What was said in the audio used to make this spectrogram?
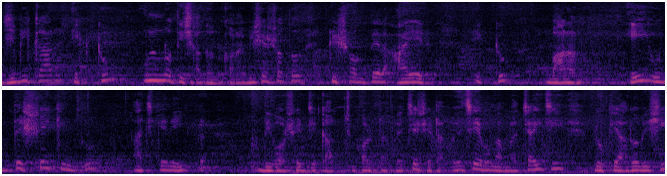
জীবিকার একটু উন্নতি সাধন করা বিশেষত কৃষকদের আয়ের একটু বাড়ানো। এই উদ্দেশ্যেই কিন্তু আজকের এই দিবসের যে কার্যকরটা হয়েছে সেটা হয়েছে এবং আমরা চাইছি লোকে আরও বেশি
